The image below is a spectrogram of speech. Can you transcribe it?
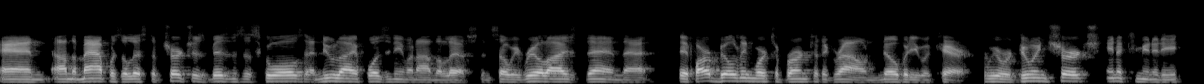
and on the map was a list of churches, businesses, schools, and New Life wasn't even on the list. And so we realized then that if our building were to burn to the ground, nobody would care. We were doing church in a community,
